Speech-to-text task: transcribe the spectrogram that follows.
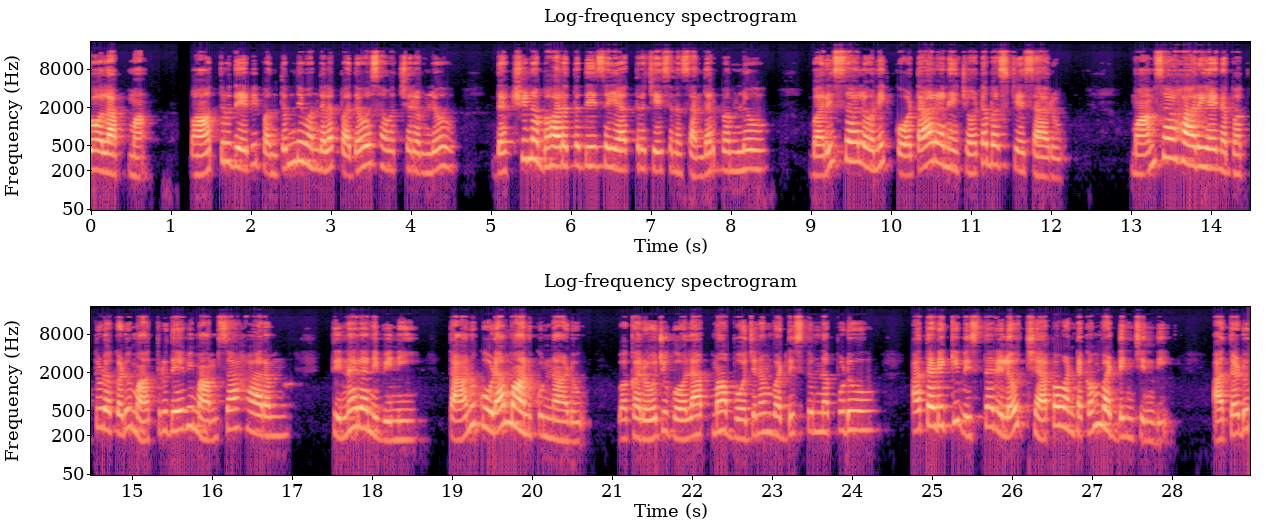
గోలాత్మ మాతృదేవి పంతొమ్మిది వందల పదవ సంవత్సరంలో దక్షిణ భారతదేశ యాత్ర చేసిన సందర్భంలో ఒరిస్సాలోని కోటార్ అనే చోట బస్ చేశారు. మాంసాహారి అయిన భక్తుడొకడు మాతృదేవి మాంసాహారం తినరని విని తాను కూడా మానుకున్నాడు. ఒకరోజు గోలాప్మ భోజనం వడ్డిస్తున్నప్పుడు అతడికి విస్తరిలో చేప వంటకం వడ్డించింది. అతడు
